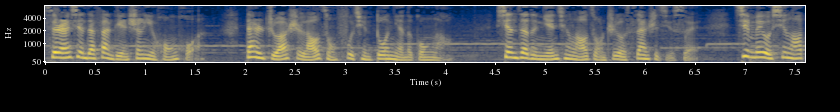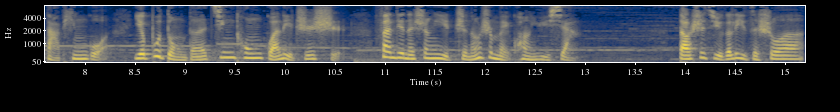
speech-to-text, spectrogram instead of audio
虽然现在饭店生意红火，但是主要是老总父亲多年的功劳。现在的年轻老总只有三十几岁，既没有辛劳打拼过，也不懂得精通管理知识，饭店的生意只能是每况愈下。”导师举个例子说，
